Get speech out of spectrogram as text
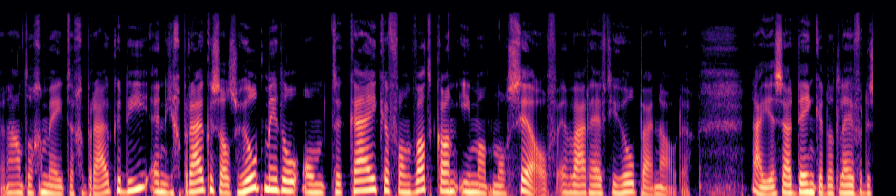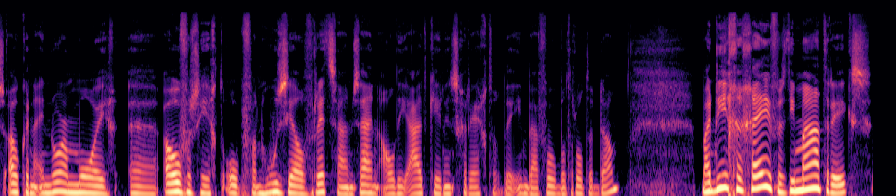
een aantal gemeenten gebruiken die. En die gebruiken ze als hulpmiddel om te kijken van wat kan iemand nog zelf en waar heeft hij hulp bij nodig. Nou, je zou denken dat levert dus ook een enorm mooi uh, overzicht op van hoe zelfredzaam zijn al die uitkeringsgerechtigden in bijvoorbeeld Rotterdam. Maar die gegevens, die matrix,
